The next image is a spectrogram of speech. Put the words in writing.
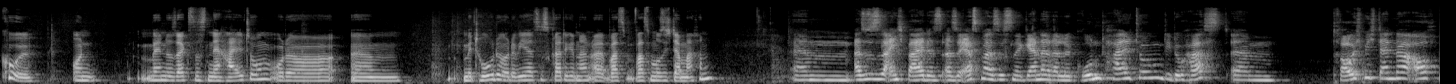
Cool. Und wenn du sagst, es ist eine Haltung oder ähm, Methode oder wie hast du es gerade genannt? Äh, was, was muss ich da machen? Ähm, also es ist eigentlich beides. Also erstmal ist es eine generelle Grundhaltung, die du hast. Ähm, Traue ich mich denn da auch,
